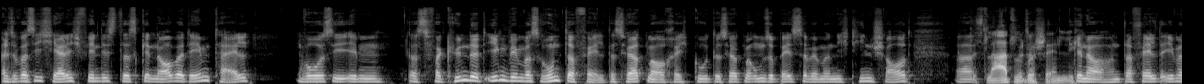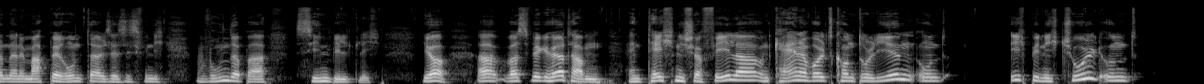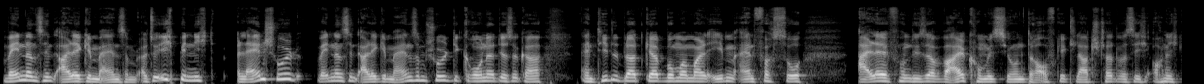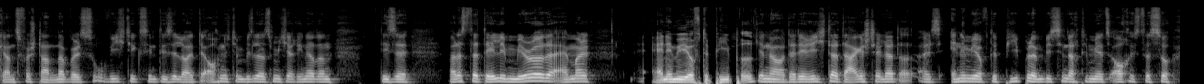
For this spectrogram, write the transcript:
Also was ich herrlich finde, ist, dass genau bei dem Teil, wo sie eben das verkündet, irgendwem was runterfällt. Das hört man auch recht gut. Das hört man umso besser, wenn man nicht hinschaut. Das Ladel also, wahrscheinlich. Genau, und da fällt jemand eine Mappe runter. Also es ist, finde ich, wunderbar sinnbildlich. Ja, äh, was wir gehört haben, ein technischer Fehler und keiner wollte es kontrollieren und ich bin nicht schuld und wenn, dann sind alle gemeinsam. Also ich bin nicht allein schuld, wenn, dann sind alle gemeinsam schuld. Die Krone hat ja sogar ein Titelblatt gehabt, wo man mal eben einfach so alle von dieser Wahlkommission draufgeklatscht hat, was ich auch nicht ganz verstanden habe, weil so wichtig sind diese Leute auch nicht. Ein bisschen, als mich erinnert an diese, war das der Daily Mirror, der einmal Enemy of the People. Genau, der die Richter dargestellt hat als Enemy of the People. Ein bisschen dachte ich mir jetzt auch, ist das so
